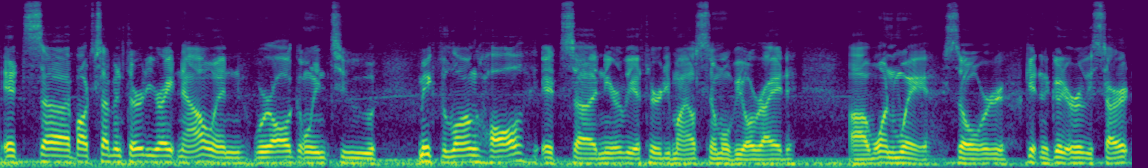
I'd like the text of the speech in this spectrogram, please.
It's uh, about 7.30 right now and we're all going to make the long haul. It's uh, nearly a 30 mile snowmobile ride uh, one way. So we're getting a good early start.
